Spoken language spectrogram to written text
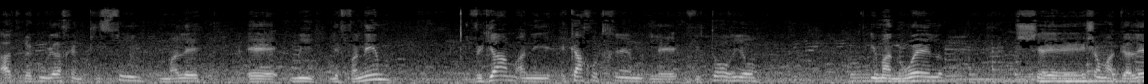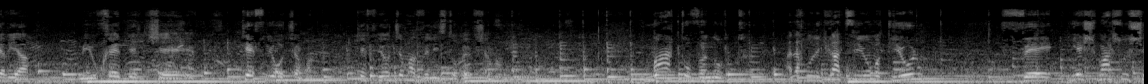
אל תדאגו, יהיה לכם כיסוי מלא אה, מלפנים. וגם אני אקח אתכם לוויטוריו, עמנואל, שיש שם גלריה מיוחדת שכיף להיות שם, כיף להיות שם ולהסתובב שם. מה התובנות? אנחנו לקראת סיום הטיול, ויש משהו ש...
